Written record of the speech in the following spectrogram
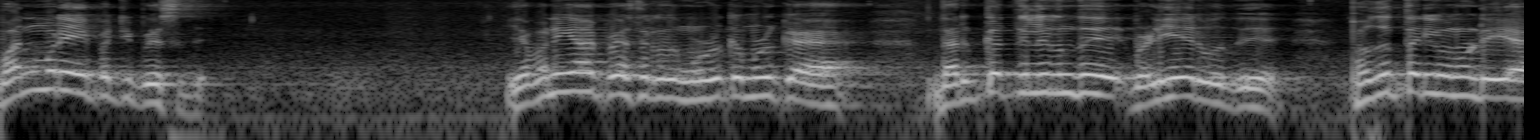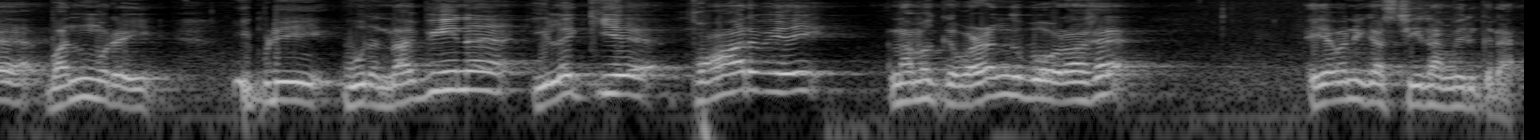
வன்முறையை பற்றி பேசுது. எவனையாக பேசுகிறது முழுக்க முழுக்க தர்க்கத்திலிருந்து வெளியேறுவது பகுத்தறிவினுடைய வன்முறை. இப்படி ஒரு நவீன இலக்கிய பார்வையை நமக்கு வழங்குபவராக யவனிகா ஸ்ரீராம் இருக்கிறார்?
